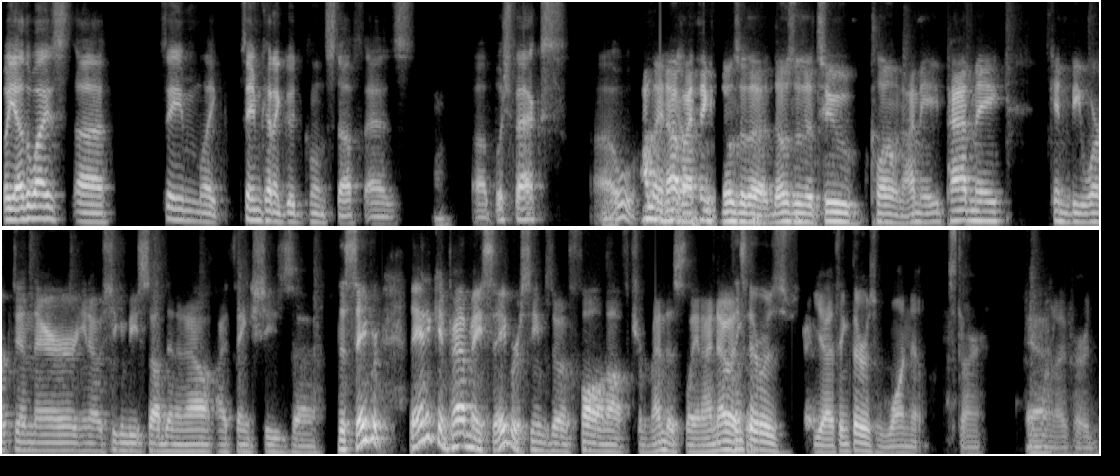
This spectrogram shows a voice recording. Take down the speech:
but yeah otherwise uh same like same kind of good clone stuff as uh bushfax uh, oh Oddly enough. I think those are the those are the two clone. I mean, Padme can be worked in there. You know, she can be subbed in and out. I think she's uh the saber. The Anakin Padme saber seems to have fallen off tremendously, and I know I think it's a, there was yeah, I think there was one star. from yeah, what I've heard.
